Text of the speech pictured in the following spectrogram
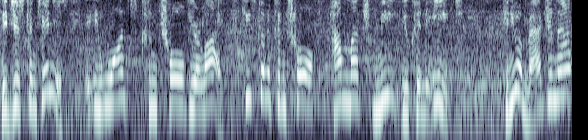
He just continues. He wants control of your life. He's going to control how much meat you can eat. Can you imagine that?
